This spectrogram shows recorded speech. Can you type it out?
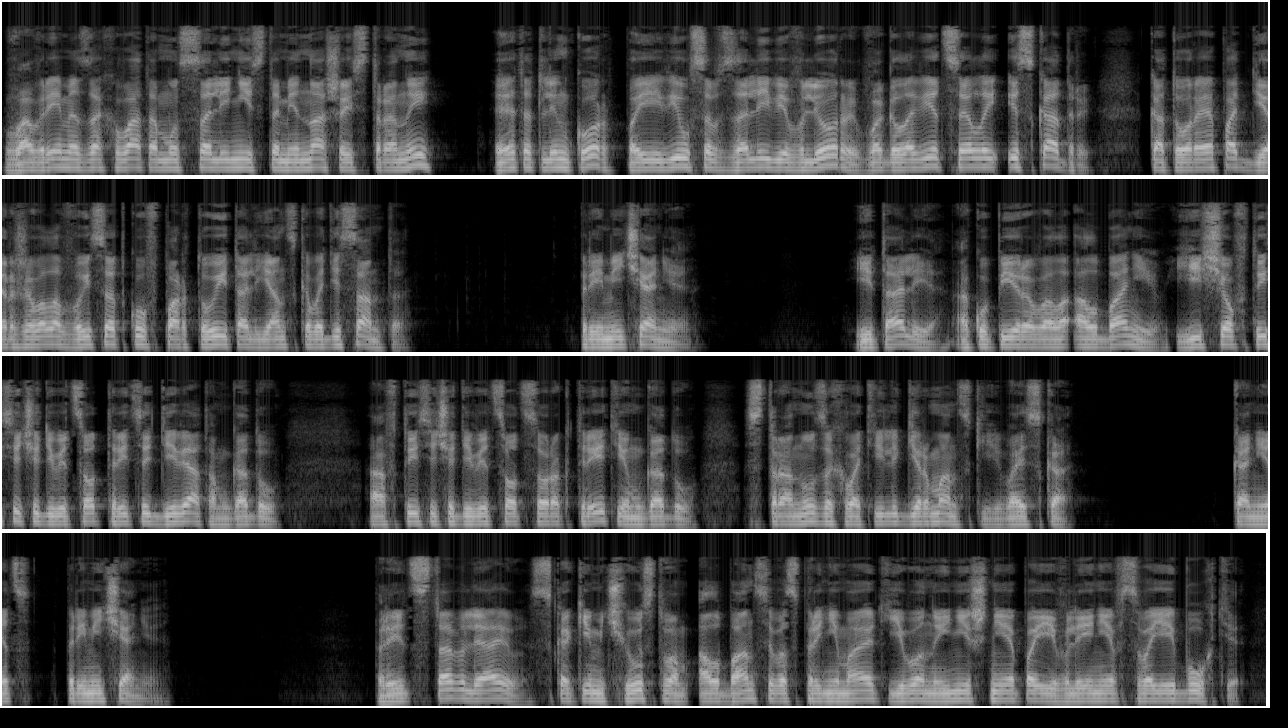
Во время захвата муссолинистами нашей страны этот линкор появился в заливе Влёры во главе целой эскадры, которая поддерживала высадку в порту итальянского десанта. Примечание. Италия оккупировала Албанию еще в 1939 году, а в 1943 году страну захватили германские войска. Конец примечания. Представляю, с каким чувством албанцы воспринимают его нынешнее появление в своей бухте –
